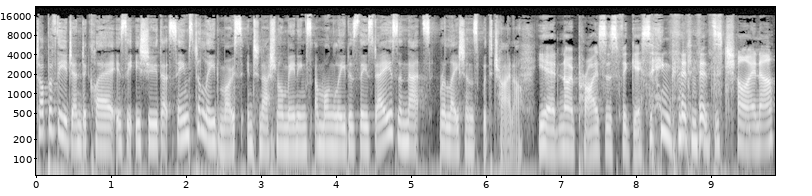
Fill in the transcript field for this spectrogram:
Top of the agenda, Claire, is the issue that seems to lead most international meetings among leaders these days, and that's relations with China. Yeah, no prizes for guessing that it's China.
